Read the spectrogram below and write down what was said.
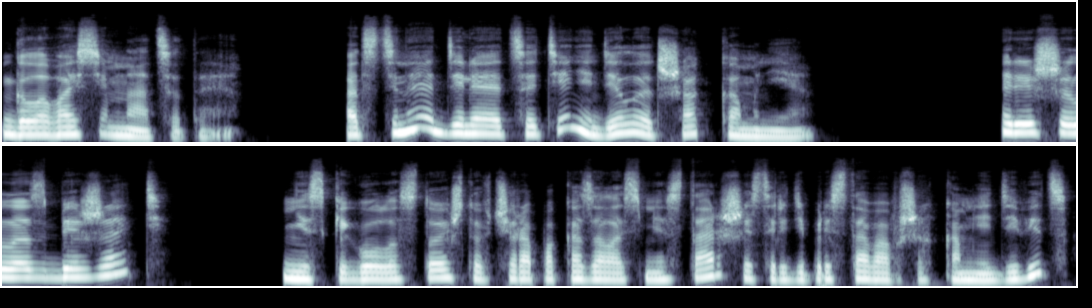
Глава 17. От стены отделяется тень и делает шаг ко мне. «Решила сбежать?» Низкий голос той, что вчера показалась мне старшей среди пристававших ко мне девиц,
